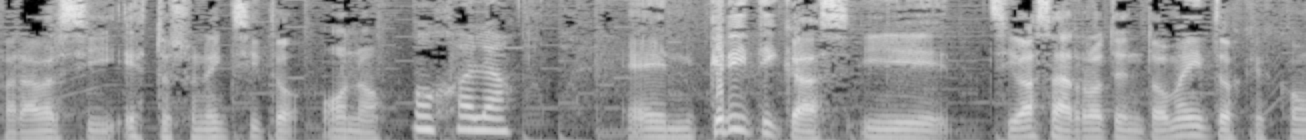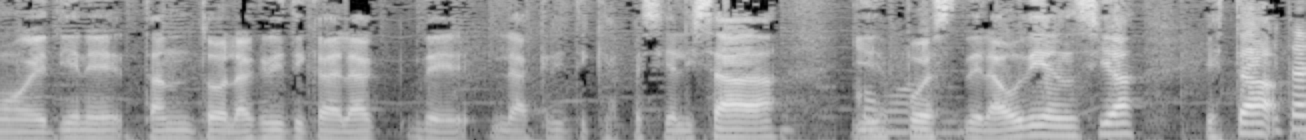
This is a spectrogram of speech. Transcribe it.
para ver si esto es un éxito o no. Ojalá. En críticas, y si vas a Rotten Tomatoes, que es como que tiene tanto la crítica de la, de la crítica especializada y Como después de la audiencia, está, bastante,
